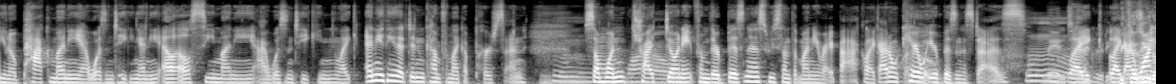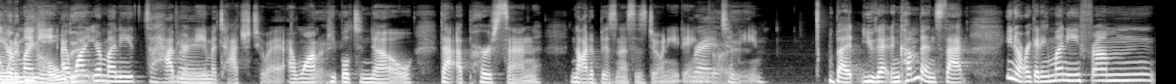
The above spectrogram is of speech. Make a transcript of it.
you know pac money i wasn't taking any llc money i wasn't taking like anything that didn't come from like a person. Mm. someone tried to donate from their business we sent the money right back. Like i don't care what your business does. The like like Because I want don't your money. I want your money to have your name attached to it. I want Right. people to know that a person, not a business, is donating Right. to me. But you get incumbents that, you know, are getting money from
